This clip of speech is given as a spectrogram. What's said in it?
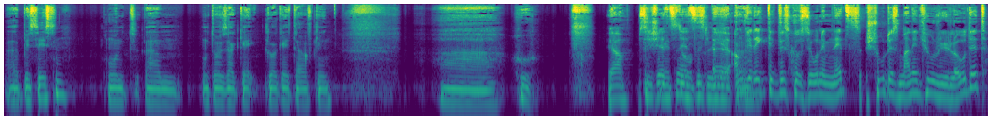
äh, besessen und, ähm, und da ist auch kein Geld draufgelegen. Äh, huh. Ja, sie Ist jetzt jetzt bisschen äh, angeregte Diskussion im Netz. Shoot is Money to Reloaded.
